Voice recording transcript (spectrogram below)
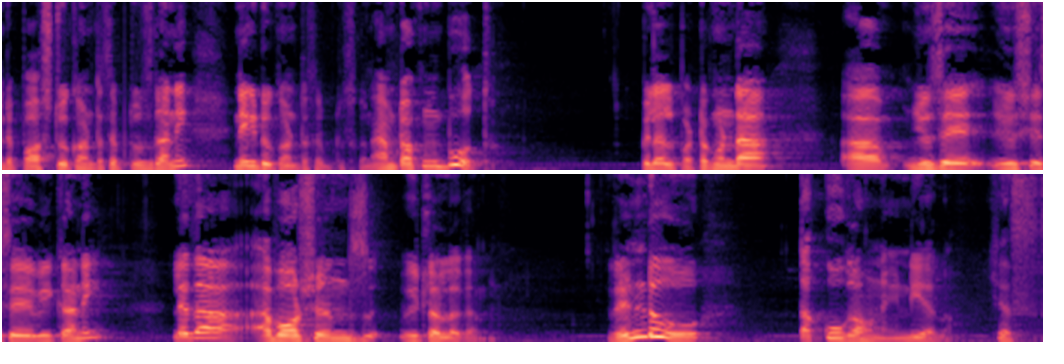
అంటే పాజిటివ్ కాంట్రసెప్టివ్స్ కానీ నెగిటివ్ కాంట్రసెప్టివ్స్ కానీ ఐఎమ్ టాకింగ్ బోత్ పిల్లలు పట్టకుండా యూజే యూజ్ చేసేవి కానీ లేదా అబార్షన్స్ వీటిలలో కానీ. రెండు తక్కువగా ఉన్నాయి ఇండియాలో. ఎస్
